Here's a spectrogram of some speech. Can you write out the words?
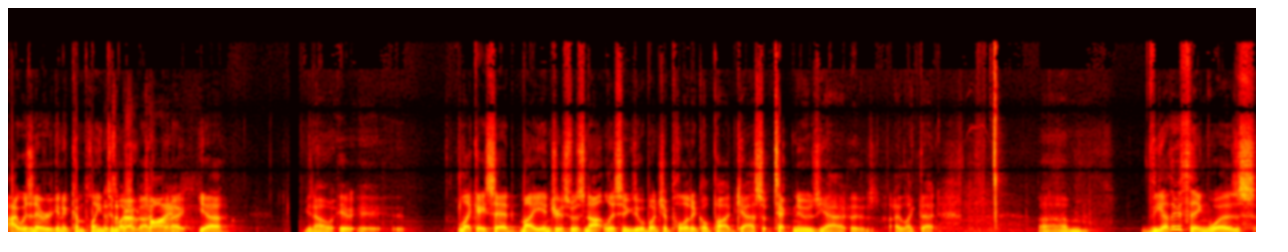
I was never going to complain It's too much about about it, but I, yeah, you know, it, it, like I said, my interest was not listening to a bunch of political podcasts. So tech news, yeah, was- I like that. Um, the other thing was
